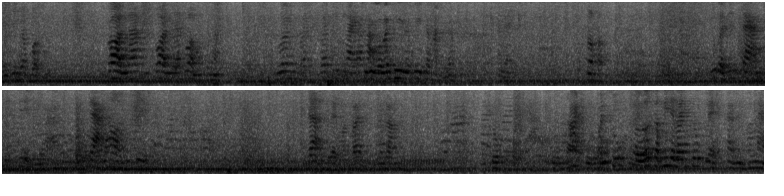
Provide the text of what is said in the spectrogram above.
มันกินยังปะก่อนนะก่อนนะก่อนมันนะด้ วยวัตถุไงคชูรับกับวันที่จะสี่สหัสนะอะไรเนาะครับอยู่กับชิ้นจานชิ้นที่จานห่อชิ้นที่ย่างอะไรมาไปกำลังชุกบ้านอยู่วันศุกร์เออกับมิแต่วันศุกร์เลยกันข้างหน้า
